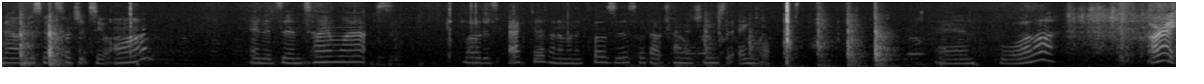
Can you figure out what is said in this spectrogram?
now I'm just gonna switch it to on, and it's in time lapse. Mode is active, and I'm gonna close this without trying to change the angle. And voila! All right,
